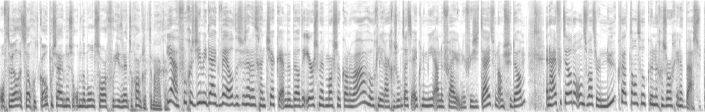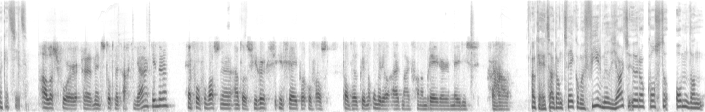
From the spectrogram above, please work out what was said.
Oftewel, het zou goedkoper zijn dus om de mondzorg voor iedereen toegankelijk te maken. Ja, volgens Jimmy Dijk wel. Dus we zijn het gaan checken. En we belden eerst met Marcel Canois, hoogleraar gezondheidseconomie aan de Vrije Universiteit van Amsterdam. En hij vertelde ons wat er nu qua tandheelkundige zorg in het basispakket zit. Alles voor uh, mensen tot met 18 jaar, kinderen. En voor volwassenen een aantal chirurgische ingrepen of als tandheelkunde onderdeel uitmaakt van een breder medisch verhaal. Oké, het zou dan 2,4 miljard euro kosten om dan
